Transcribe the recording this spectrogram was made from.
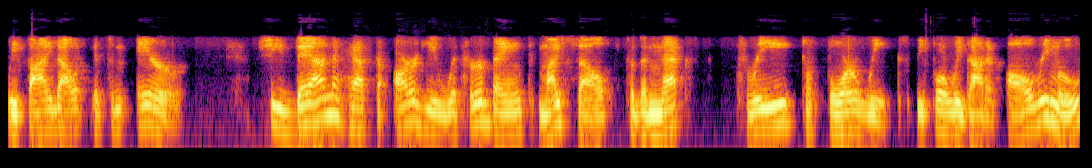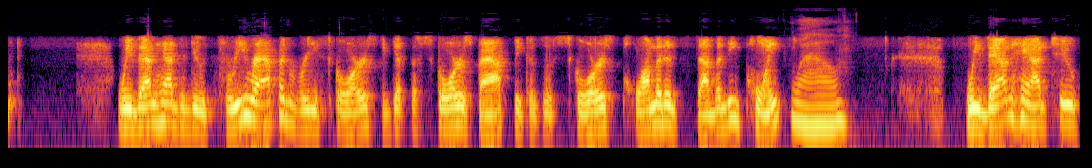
We find out it's an error. She then has to argue with her bank, myself, for the next three to four weeks before we got it all removed. We then had to do three rapid rescores to get the scores back because the scores plummeted 70 points. Wow. We then had to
